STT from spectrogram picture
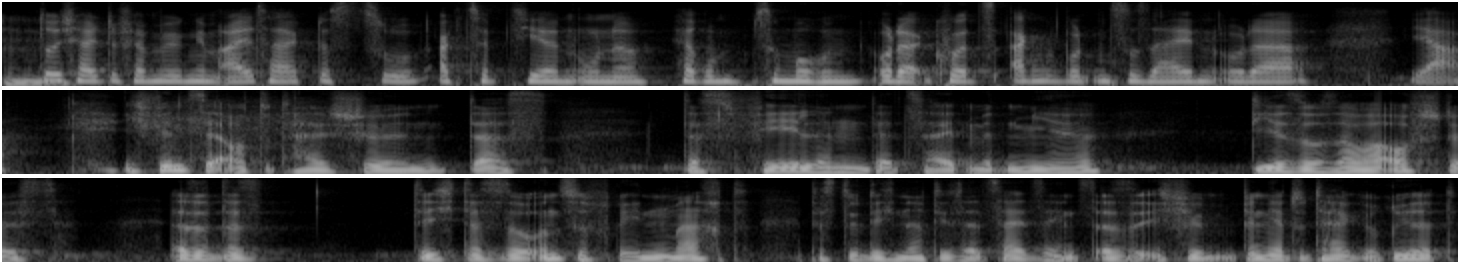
Mhm. Durchhaltevermögen im Alltag, das zu akzeptieren, ohne herumzumurren oder kurz angebunden zu sein oder ja. Ich finde es ja auch total schön, dass das Fehlen der Zeit mit mir dir so sauer aufstößt. Also, dass dich das so unzufrieden macht, dass du dich nach dieser Zeit sehnst. Also, ich bin ja total gerührt.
